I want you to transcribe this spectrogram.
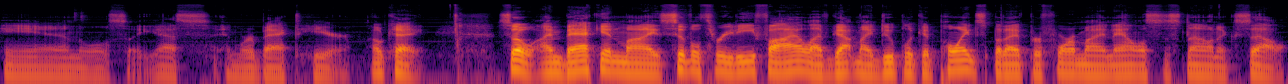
and we'll say yes and we're back to here. Okay. So I'm back in my Civil 3D file. I've got my duplicate points, but I've performed my analysis now in Excel.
